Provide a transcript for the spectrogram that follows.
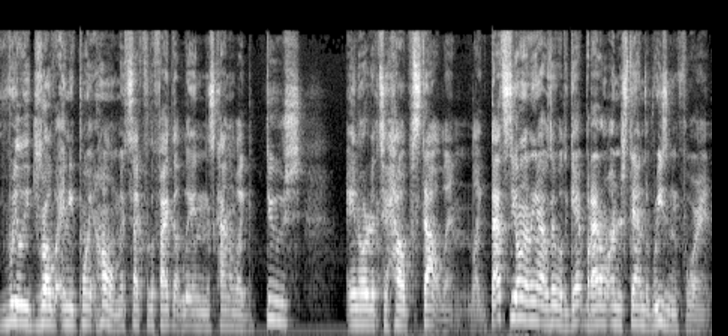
really drove any point home, except for the fact that Litten is kind of like douche in order to help Stoutland. Like that's the only thing I was able to get, but I don't understand the reason for it.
